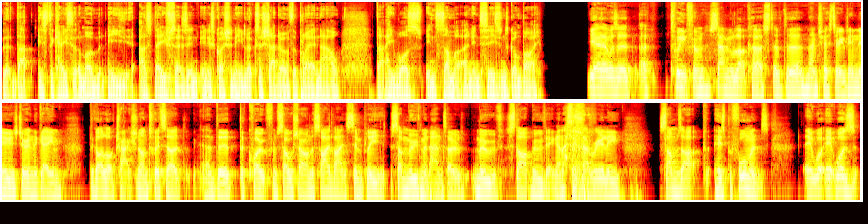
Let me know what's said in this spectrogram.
that that is the case at the moment. He, as Dave says in, in his question, he looks a shadow of the player now that he was in summer and in seasons gone by. Yeah, there was a, a tweet from Samuel Luckhurst of the Manchester Evening News during the game. They got a lot of traction on Twitter. And the, the quote from Solskjaer on the sideline simply some movement, Anto, move, start moving. And I think that really sums up his performance. It, it was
